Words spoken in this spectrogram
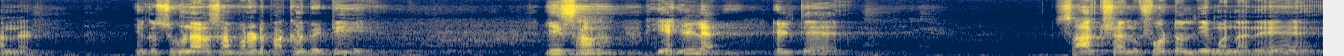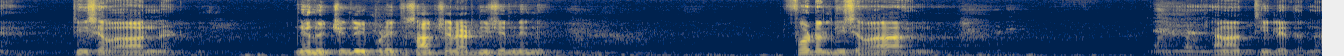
అన్నాడు. ఇంకా సుగుణాల సంపన్నుడు పక్కన పెట్టి ఈ సం వెళ్ళా. వెళ్తే సాక్ష్యాలు ఫోటోలు తీయమన్నానే తీసావా అన్నాడు. నేను వచ్చింది ఇప్పుడైతే సాక్ష్యాలు ఆడ తీశాను నేను. ఫోటోలు తీసావా? అన్నా తీయలేదన్నా.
